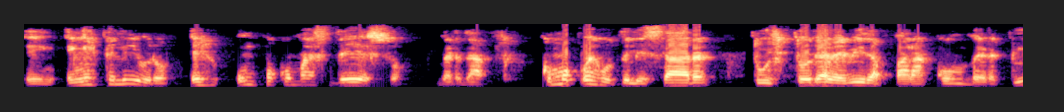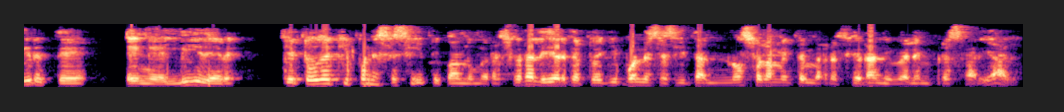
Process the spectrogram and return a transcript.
este libro, es un poco más de eso, ¿verdad? ¿Cómo puedes utilizar tu historia de vida para convertirte en el líder que todo equipo necesita. Y cuando me refiero al líder que todo equipo necesita, no solamente me refiero a nivel empresarial,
